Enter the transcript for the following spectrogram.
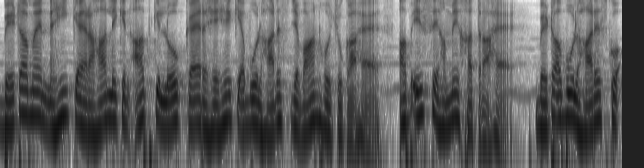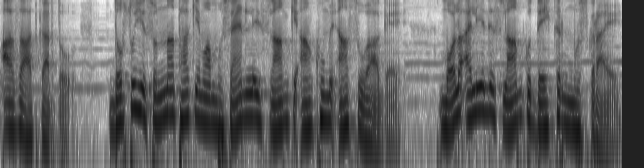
बेटा, मैं नहीं कह रहा, लेकिन अब के लोग कह रहे हैं कि अबुल हारिस जवान हो चुका है, अब इससे हमें खतरा है। बेटा, अबुल हारिस को आज़ाद कर दो। दोस्तों, ये सुनना था कि इमाम हुसैन इस्लाम की आँखों में आँसू आ गए। मौला अली इस्लाम को देखकर मुस्कुराए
